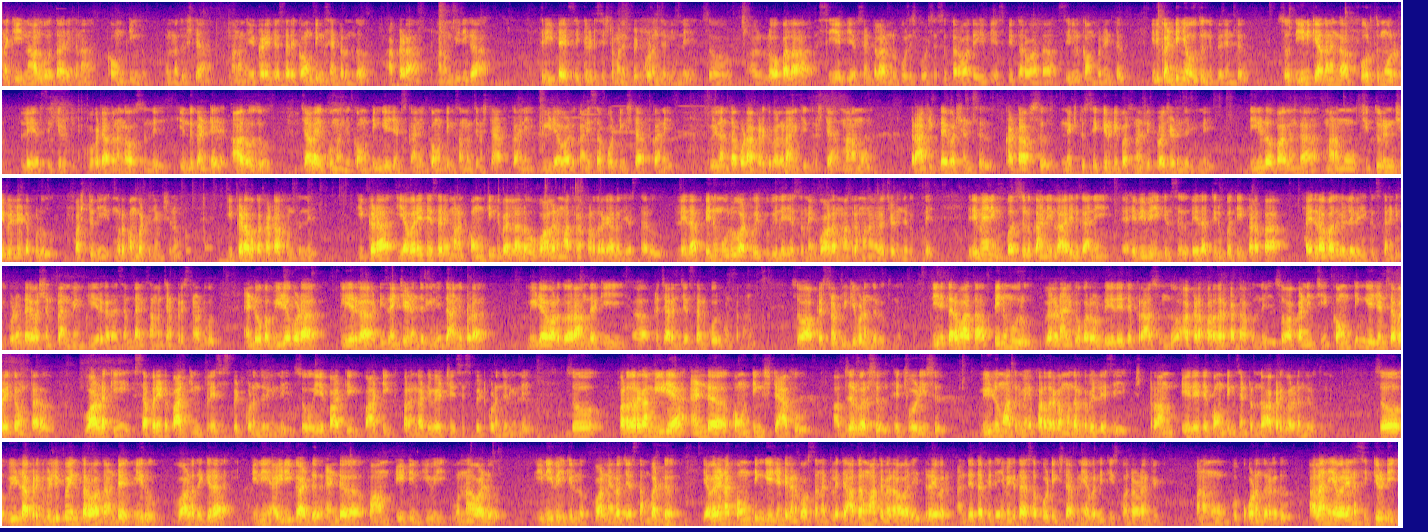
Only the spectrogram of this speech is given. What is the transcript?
మనకి నాలుగో తారీఖున కౌంటింగ్ ఉన్న దృష్ట్యా మనం ఎక్కడైతే సరే కౌంటింగ్ సెంటర్ ఉందో అక్కడ మనం విధిగా త్రీ టైర్ సెక్యూరిటీ సిస్టమ్ అనేది పెట్టుకోవడం జరిగింది. సో లోపల CAPF central armed police forces తర్వాత ఏపీఎస్పి తర్వాత సివిల్ కాంపోనెంట్ ఇది కంటిన్యూ అవుతుంది ప్రజెంట్ సో దీనికి అదనంగా ఫోర్త్ మోర్ లేయర్ సెక్యూరిటీ ఒకటి అదనంగా వస్తుంది. ఎందుకంటే ఆ రోజు చాలా ఎక్కువ మంది కౌంటింగ్ ఏజెంట్స్ కానీ కౌంటింగ్ సంబంధించిన స్టాఫ్ కానీ మీడియా వాళ్ళు కానీ సపోర్టింగ్ స్టాఫ్ కానీ వీళ్ళంతా కూడా అక్కడికి వెళ్ళడానికి దృష్ట్యా మనము traffic diversions cut offs next security personnel deploy చేయడం జరిగింది. దీనిలో భాగంగా మనము చిత్తూరు నుంచి వెళ్ళేటప్పుడు ఫస్ట్ది మురకంబట్టు జంక్షన్. ఇక్కడ ఒక కట్ ఆఫ్ ఉంటుంది. ఇక్కడ ఎవరైతే సరే మన కౌంటింగ్కి వెళ్ళాలో వాళ్ళని మాత్రమే ఫర్దర్గా అలో చేస్తారు. లేదా పెనుమూరు అటువైపు విలేజెస్ ఉన్నాయి వాళ్ళని మాత్రం మనం అలో చేయడం జరుగుతుంది. రిమైనింగ్ బస్సులు కానీ లారీలు కానీ హెవీ వెహికల్స్ లేదా తిరుపతి కడప హైదరాబాద్ వెళ్ళే వెహికల్స్ కన్నిటికి కూడా డైవర్షన్ ప్లాన్ మేము క్లియర్గా రాసాం దానికి సంబంధించిన ప్రెస్ నోట్ అండ్ ఒక వీడియో కూడా క్లియర్గా డిజైన్ చేయడం జరిగింది. దాన్ని కూడా మీడియా వాళ్ళ ద్వారా అందరికీ ప్రచారం చేస్తారని కోరుకుంటున్నాను. సో ఆ ప్రెస్ నోట్ మీకు ఇవ్వడం జరుగుతుంది. దీని తర్వాత పెనుమూరు వెళ్ళడానికి ఒక రోడ్డు ఏదైతే క్రాస్ ఉందో అక్కడ ఫర్దర్ కట్ ఆఫ్ ఉంది. సో అక్కడ నుంచి కౌంటింగ్ ఏజెంట్స్ ఎవరైతే ఉంటారో వాళ్ళకి సపరేట్ పార్కింగ్ ప్లేసెస్ పెట్టుకోవడం జరిగింది. సో ఏ పార్టీ పార్టీ పరంగా డివైడ్ చేసేసి పెట్టుకోవడం జరిగింది. సో ఫర్దర్గా media and uh, counting staff observers HODs వీళ్ళు మాత్రమే ఫర్దర్గా ముందరకు వెళ్ళేసి స్ట్రాంగ్ ఏదైతే కౌంటింగ్ సెంటర్ ఉందో అక్కడికి వెళ్ళడం జరుగుతుంది. సో వీళ్ళు అక్కడికి వెళ్ళిపోయిన తర్వాత అంటే మీరు వాళ్ళ దగ్గర any ID card and uh, form eighteen ఇవి ఉన్న వాళ్ళు ఎనీ వెహికల్లో వాళ్ళని అలౌ చేస్తాం. బట్ ఎవరైనా కౌంటింగ్ ఏజెంట్ కనుక వస్తున్నట్లయితే అతను మాత్రమే రావాలి డ్రైవర్. అంతే తప్పితే మిగతా సపోర్టింగ్ స్టాఫ్ని ఎవరిని తీసుకొని రావడానికి మనము ఒప్పుకోవడం జరగదు. అలానే ఎవరైనా సెక్యూరిటీ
